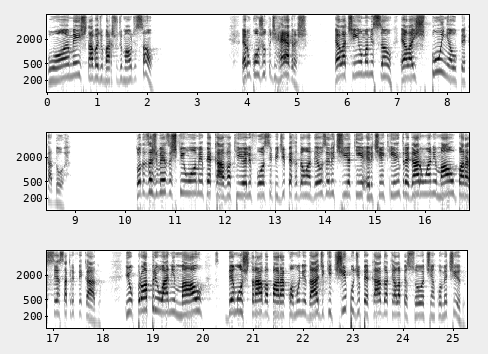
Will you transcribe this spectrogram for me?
o homem estava debaixo de maldição. Era um conjunto de regras ela tinha uma missão, ela expunha o pecador. Todas as vezes que o homem pecava, que ele fosse pedir perdão a Deus, ele tinha que, ele tinha que entregar um animal para ser sacrificado. E o próprio animal demonstrava para a comunidade que tipo de pecado aquela pessoa tinha cometido.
